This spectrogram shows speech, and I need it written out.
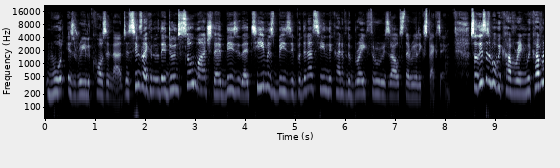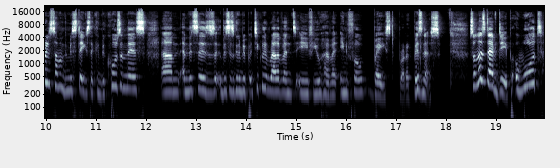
what is really causing that? It seems like they're doing so much, they're busy, their team is busy, but they're not seeing the kind of the breakthrough results they're really expecting. So this is what we're covering. We're covering some of the mistakes that can be causing this um, and this is this is going to be particularly relevant if you have an info based product business. So let's dive deep. What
